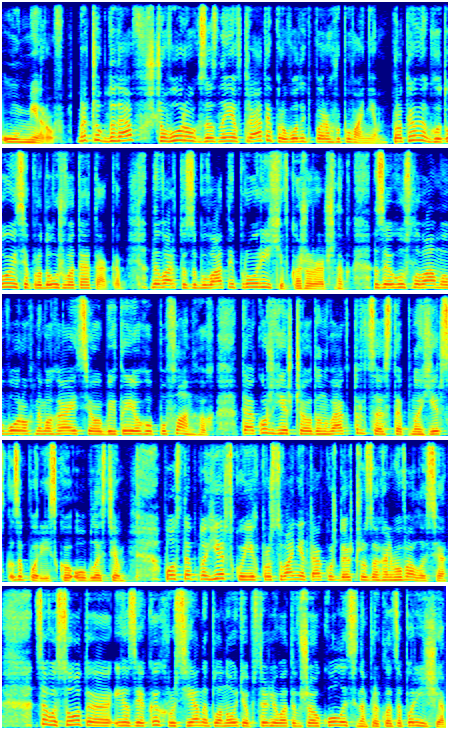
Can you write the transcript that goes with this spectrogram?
Умєров. Брачук додав, що ворог зазнає втрати, проводить перегрупування. Противник готується продовжувати атаки. Не варто забувати про оріхів, каже речник. За його словами, ворог намагається обійти його по флангах. Також є ще один вектор: це Степногірськ Запорізької області. По Степногірську їх просування також дещо загальмувалося. Це висоти, яких росіяни планують обстрілювати вже околиці, наприклад, Запоріжжя.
